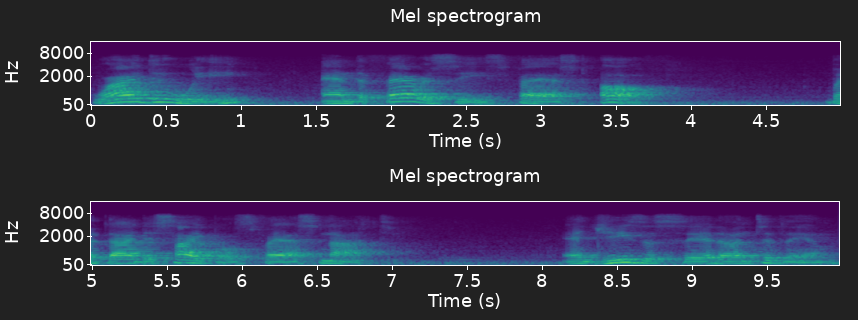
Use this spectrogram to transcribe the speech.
Why do we and the Pharisees fast oft, but thy disciples fast not? And Jesus said unto them,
